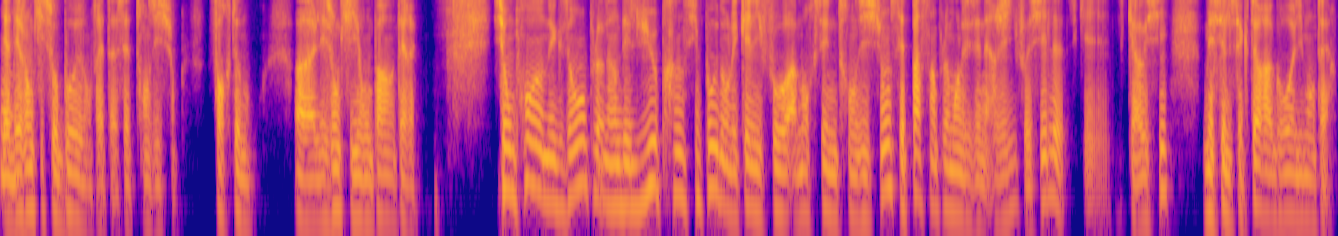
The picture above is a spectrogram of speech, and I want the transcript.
Il y a mm. des gens qui s'opposent en fait à cette transition fortement. Euh, les gens qui n'y ont pas intérêt. Si on prend un exemple, l'un des lieux principaux dans lesquels il faut amorcer une transition, c'est pas simplement les énergies fossiles, ce qui est le cas aussi, mais c'est le secteur agroalimentaire.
